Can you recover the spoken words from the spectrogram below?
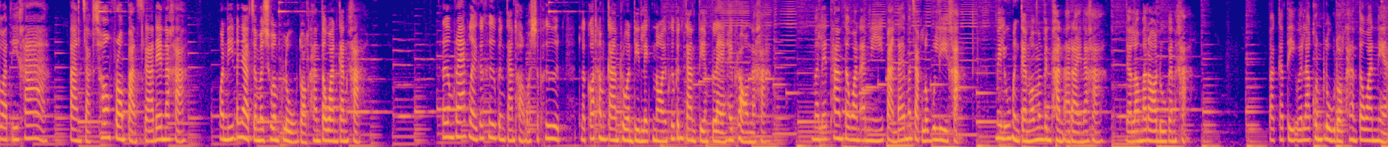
สวัสดีค่ะ ป่านจากช่อง From ป่าน Garden นะคะ วันนี้ปัญญาจะมาชวนปลูกดอกทานตะวันกันค่ะ เริ่มแรกเลยก็คือเป็นการถอนวัชพืช แล้วก็ทำการพรวนดินเล็กน้อยเพื่อเป็นการเตรียมแปลงให้พร้อมนะคะเมล็ดทานตะวันอันนี้ป่านได้มาจากลบบุรีค่ะ ไม่รู้เหมือนกันว่ามันเป็นพันธุ์อะไรนะคะ เดี๋ยวเรามารอดูกันค่ะ ปกติเวลาคนปลูกดอกทานตะวันเนี่ย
